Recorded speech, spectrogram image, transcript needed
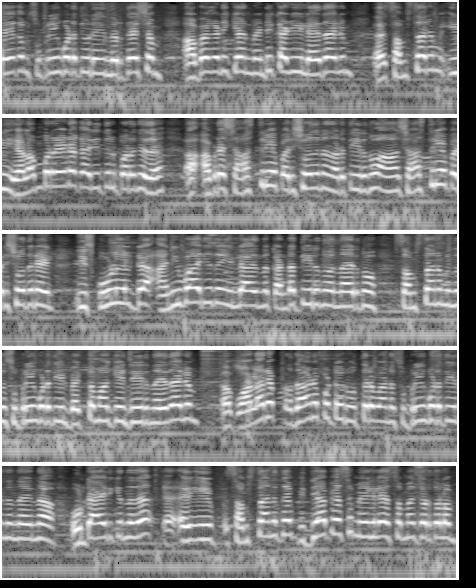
വേഗം സുപ്രീം കോടതിയുടെ ഈ നിർദ്ദേശം അവഗണിക്കാൻ വേണ്ടി കഴിയില്ല. ഏതായാലും സംസ്ഥാനം ഈ എളമ്പറയുടെ കാര്യത്തിൽ പറഞ്ഞത് അവിടെ ശാസ്ത്രീയ പരിശോധന നടത്തിയിരുന്നു. ആ ശാസ്ത്രീയ പരിശോധനയിൽ ഈ സ്കൂളുകളുടെ അനിവാര്യതയില്ല എന്ന് കണ്ടെത്തിയിരുന്നു എന്നായിരുന്നു സംസ്ഥാനം ഇന്ന് സുപ്രീം കോടതിയിൽ വ്യക്തമാക്കുകയും ചെയ്തിരുന്നത്. ഏതായാലും അ, വളരെ പ്രധാനപ്പെട്ട ഒരു ഉത്തരവാണ് സുപ്രീം കോടതിയിൽ നിന്ന് ഇന്ന് ഉണ്ടായിരിക്കുന്നത്. ഈ സംസ്ഥാനത്തെ വിദ്യാഭ്യാസ മേഖലയെ സംബന്ധിച്ചിടത്തോളം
